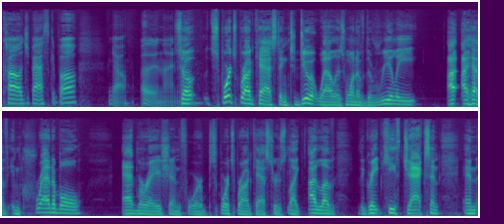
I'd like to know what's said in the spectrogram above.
college basketball. No, other than that. So no. sports broadcasting, to do it well, is one of the really. I, I have incredible admiration for sports broadcasters. Like I love the great Keith Jackson, and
